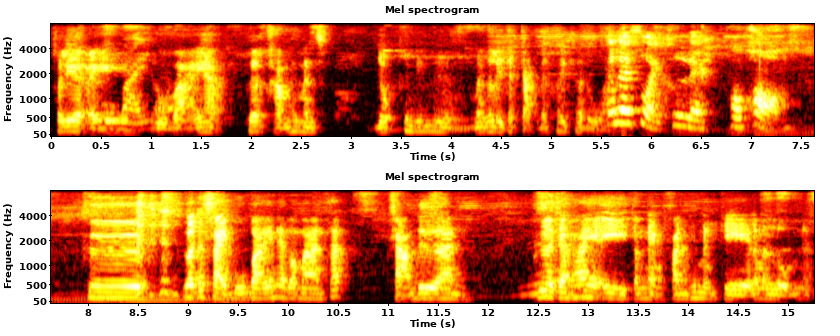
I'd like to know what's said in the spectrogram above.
เขาเรียกไอ้บูไบท์เหรอบูไบท์อะเพื่อค้ำให้มัน ยกขึ้นนิดนึง มันก็เลยจะกัดไม่ค่อยสะดวก ก็เลยสวยขึ้นเลยเพราะผอม คือเราจะใส่บูไบท์เนี่ยประมาณสักสามเดือน เพื่อจะให้ไอ้ตำแหน่งฟันที่มันเกยแล้วมันล้มเนี่ย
